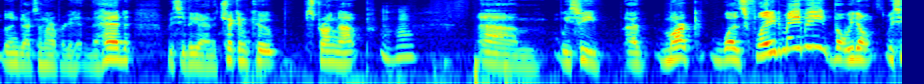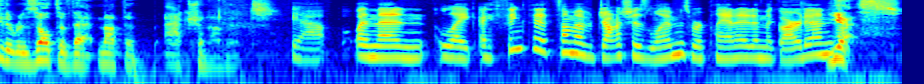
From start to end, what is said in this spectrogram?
William Jackson Harper get hit in the head. We see the guy in the chicken coop strung up. Um, we see uh, Mark was flayed, maybe, but we don't. We see the result of that, not the action of it. Yeah. And then, like, I think that some of Josh's limbs were planted in the garden. Yes.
